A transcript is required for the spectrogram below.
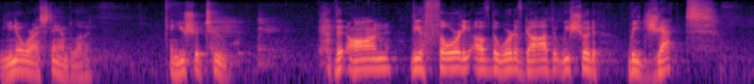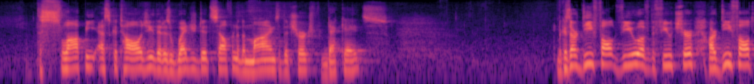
You know where I stand, beloved. And you should too. That on the authority of the Word of God, that we should reject the sloppy eschatology that has wedged itself into the minds of the church for decades. Because our default view of the future, our default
